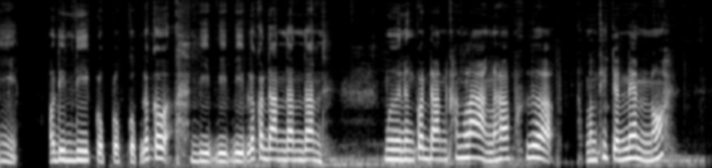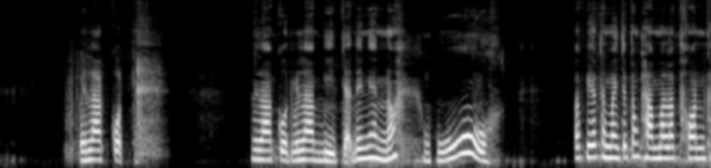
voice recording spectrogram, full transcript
นี่ เอาดินดีกลบกลบกลบแล้วก็บีบบีบบีบแล้วก็ดันดันดัน มือหนึ่งก็ดันข้างล่างนะคะ เพื่อมันที่จะแน่นเนาะเวลากด เวลากดเวลาบีบจะได้แน่นเนาะโอ้โหป้าเปียกทำไมจะต้องทำมาราธอนข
